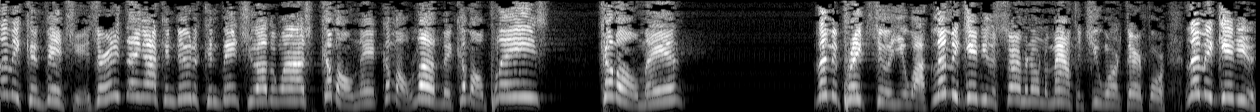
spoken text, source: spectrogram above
Let me convince you. Is there anything I can do to convince you otherwise? Come on, man. Come on. Love me. Come on, please. Come on, man. Let me preach to you, walk. Let me give you the Sermon on the Mount that you weren't there for. Let me give you,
